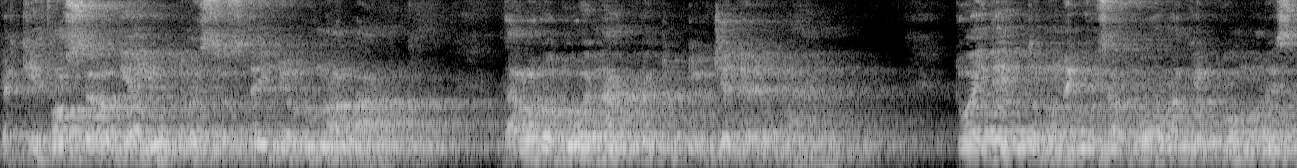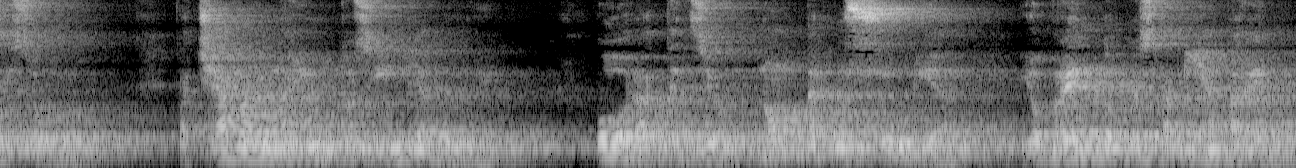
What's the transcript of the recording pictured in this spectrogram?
perché fossero di aiuto e sostegno l'uno all'altro. Da loro due nacque tutto il genere umano. Tu hai detto non è cosa buona che l'uomo resti solo, facciamogli un aiuto simile a lui. Ora, attenzione, non per lussuria io prendo questa mia parente,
